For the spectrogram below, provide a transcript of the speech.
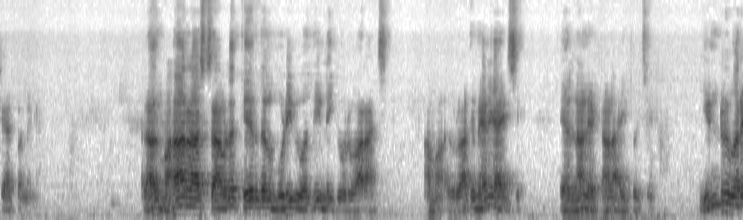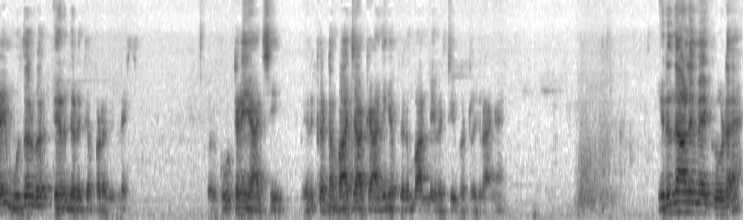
ஷேர் பண்ணுங்க. அதாவது மகாராஷ்டிராவில் தேர்தல் முடிவு வந்து இன்னைக்கு ஒரு வாரம் ஆச்சு. ஆமாம் ஒரு வாரத்துக்கு மேலே ஆயிடுச்சு. ஏழு நாள் எட்டு நாள் ஆகிப்போச்சு இன்று வரை முதல்வர் தேர்ந்தெடுக்கப்படவில்லை. ஒரு கூட்டணி ஆட்சி இருக்கட்டும் பாஜக அதிக பெரும்பான்மை வெற்றி பெற்றிருக்கிறாங்க. இருந்தாலுமே கூட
